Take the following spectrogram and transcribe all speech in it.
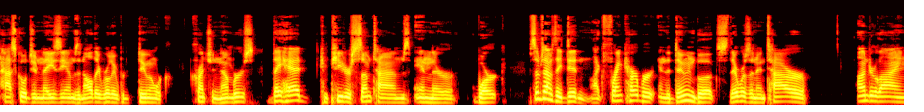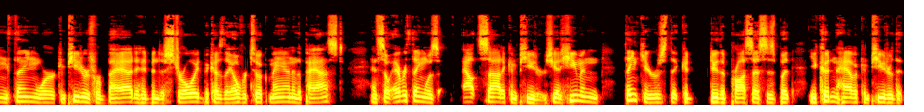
high school gymnasiums, and all they really were doing were crunching numbers. They had computers sometimes in their work, sometimes they didn't. Like Frank Herbert in the Dune books, there was an entire underlying thing where computers were bad and had been destroyed because they overtook man in the past, and so everything was outside of computers. You had human thinkers that could do the processes, but you couldn't have a computer that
